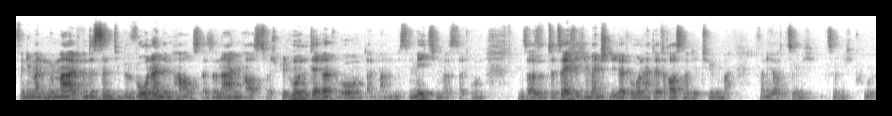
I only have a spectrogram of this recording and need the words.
von jemandem gemalt und das sind die Bewohner in dem Haus. Also in einem Haus zum Beispiel ein Hund, der dort wohnt, ein Mann, das Mädchen, was dort wohnt. Und also tatsächliche Menschen, die dort wohnen, hat er draußen an die Tür gemacht. Fand ich auch ziemlich, ziemlich cool.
